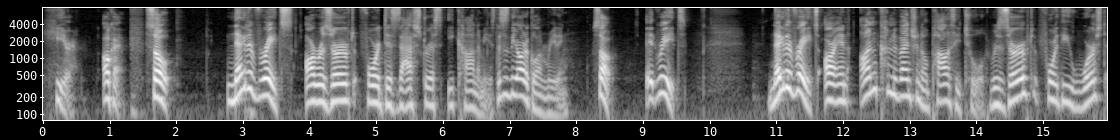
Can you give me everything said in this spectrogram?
here. Okay, so negative rates are reserved for disastrous economies. This is the article I'm reading. So it reads Negative rates are an unconventional policy tool reserved for the worst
